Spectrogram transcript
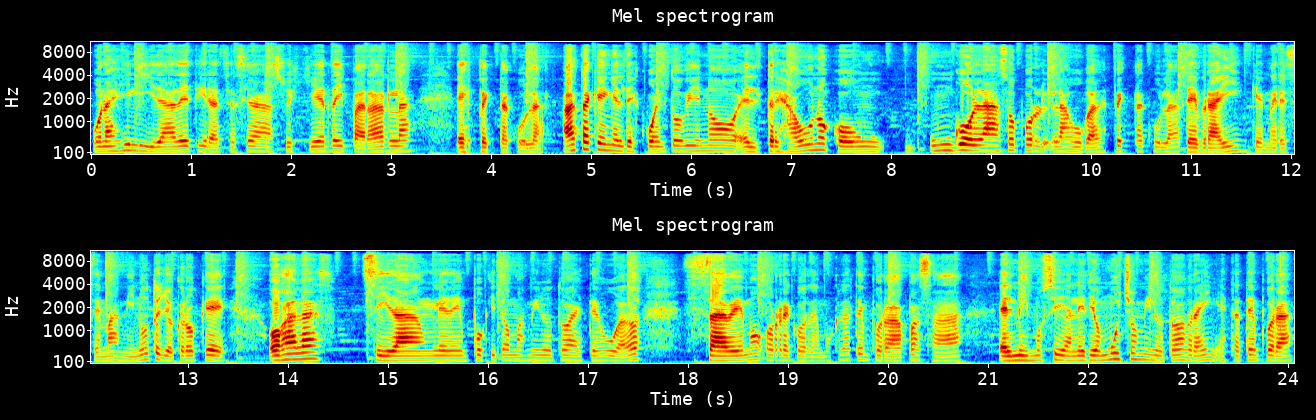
una agilidad de tirarse hacia su izquierda y pararla espectacular. Hasta que en el descuento vino el 3 a 1 con un, golazo por la jugada espectacular de Brahim que merece más minutos. Yo creo que ojalá Zidane le dé un poquito más minutos a este jugador. Sabemos o recordemos que la temporada pasada el mismo Zidane le dio muchos minutos a Brahim. Esta temporada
